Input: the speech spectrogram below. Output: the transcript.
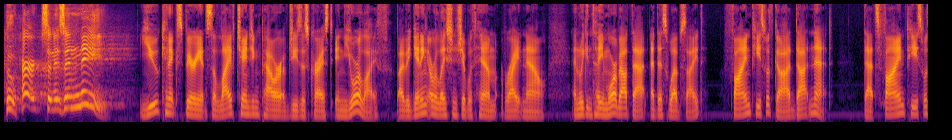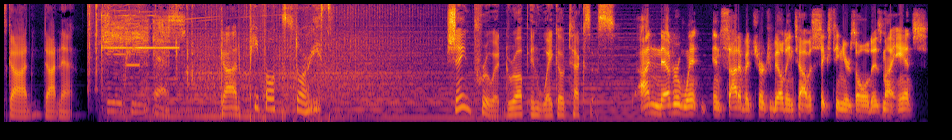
who hurts and is in need. You can experience the life changing power of Jesus Christ in your life by beginning a relationship with Him right now. And we can tell you more about that at this website, findpeacewithgod.net. That's findpeacewithgod.net. GPS. God. People stories. Shane Pruitt grew up in Waco, Texas. I never went inside of a church building until I was 16 years old. Is my aunt's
